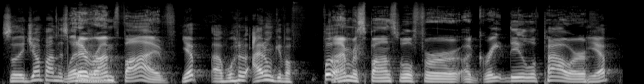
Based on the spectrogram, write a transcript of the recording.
So they jump on this. Whatever. balloon. I'm five. Yep. Uh, what, I don't give a fuck. I'm responsible for a great deal of power. Yep.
